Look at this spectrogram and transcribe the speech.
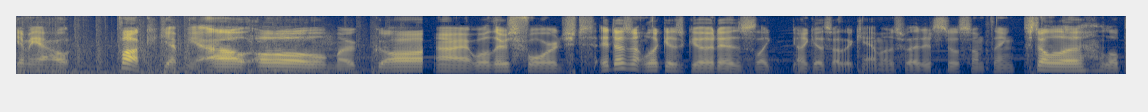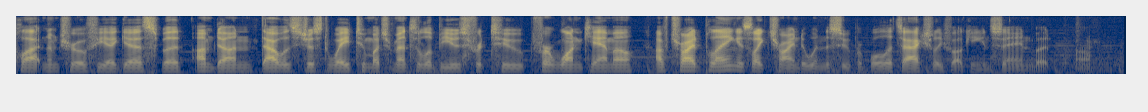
Get me out. Fuck, get me out. Oh my god. Alright, well there's Forged. It doesn't look as good as, like, I guess other camos, but it's still something. Still a little platinum trophy, I guess, but I'm done. That was just way too much mental abuse for two, for one camo. I've tried playing is like trying to win the Super Bowl. It's actually fucking insane, but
